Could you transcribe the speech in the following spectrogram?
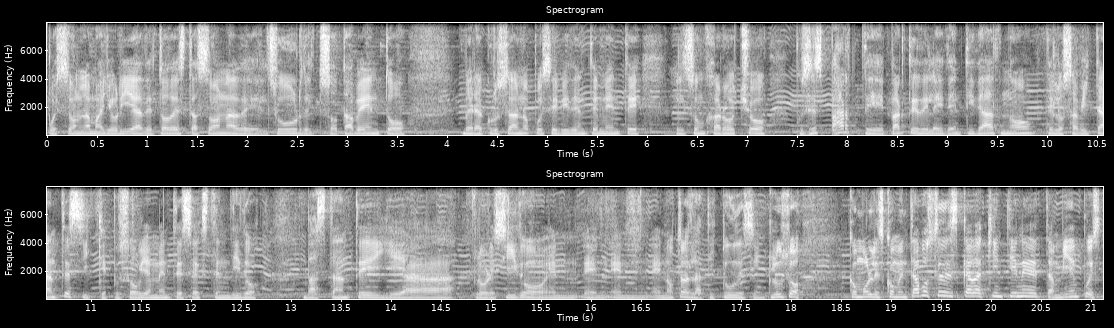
pues son la mayoría de toda esta zona del sur, del Sotavento, veracruzano, pues evidentemente el son jarocho pues es parte, parte de la identidad, ¿no? De los habitantes y que pues obviamente se ha extendido bastante y ha florecido en, en, otras latitudes. Incluso, como les comentaba ustedes, cada quien tiene también pues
